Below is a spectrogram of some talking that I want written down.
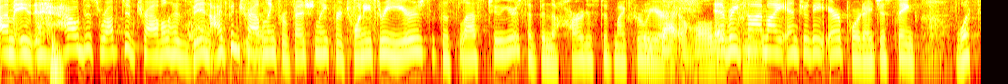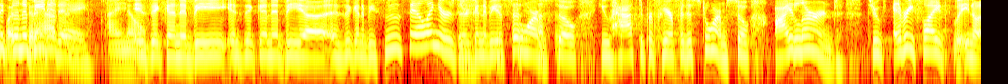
I mean, how disruptive travel has been. I've been traveling yes. professionally for 23 years. This last two years have been the hardest of my career. Every time? time? I enter the airport, I just think, what's it going to be happen? today? I know. Is it going to be? Is it going to be? A, is it going to be smooth sailing, or is there going to be a storm? so you have to prepare for the storm. So I learned through every flight. You know,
